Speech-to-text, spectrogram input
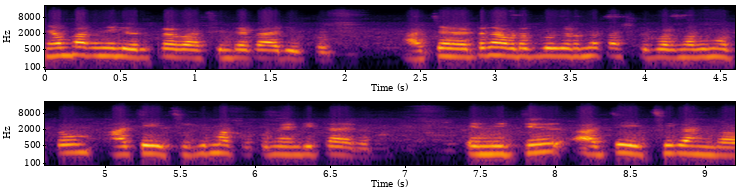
ഞാൻ പറഞ്ഞില്ലേ ഒരു പ്രവാസിന്റെ കാര്യം ഇപ്പം. ആ ചേട്ടൻ അവിടെ പോയി കിടന്ന് കഷ്ടപ്പെടുന്നത് മൊത്തം ആ ചേച്ചിക്കും മക്കൾക്കും വേണ്ടിയിട്ടായിരുന്നു. എന്നിട്ട് ആ ചേച്ചി കണ്ടോ?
